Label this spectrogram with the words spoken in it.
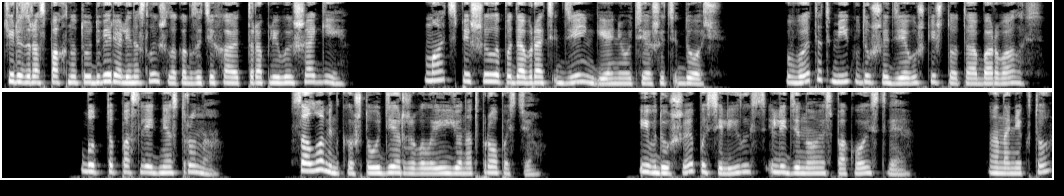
Через распахнутую дверь Алина слышала, как затихают торопливые шаги. Мать спешила подобрать деньги, а не утешить дочь. В этот миг в душе девушки что-то оборвалось. Будто последняя струна. Соломинка, что удерживала ее над пропастью и в душе поселилось ледяное спокойствие. Она никто?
